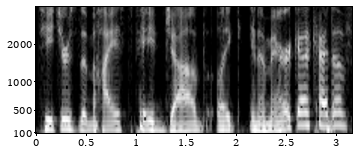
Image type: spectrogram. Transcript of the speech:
teachers the highest paid job like in America kind of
